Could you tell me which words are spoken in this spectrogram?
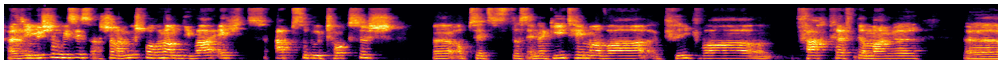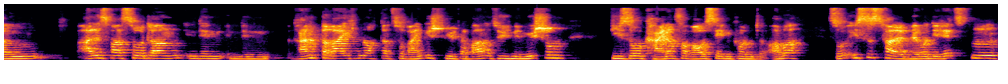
Also die Mischung, wie Sie es schon angesprochen haben, die war echt absolut toxisch. Äh, Ob es jetzt das Energiethema war, Krieg war, Fachkräftemangel, ähm, alles, was so dann in den, in den Randbereichen noch dazu reingespielt, da war natürlich eine Mischung, die so keiner voraussehen konnte. Aber so ist es halt. Wenn man die letzten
